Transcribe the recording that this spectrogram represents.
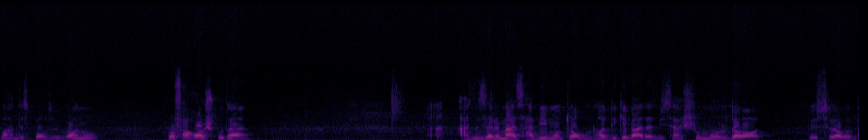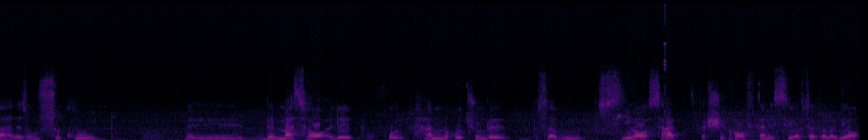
مهندس بازرگان و رفقاش بودن. از نظر مذهبی منتها اونها دیگه بعد از 28 مرداد به اصطلاح بعد از اون سکوت به مسائل خود هم خودشون رو سیاست و شکافتن سیاست حالا یا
